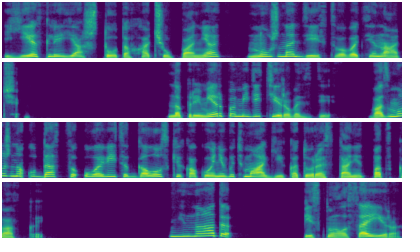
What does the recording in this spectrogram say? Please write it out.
если я что-то хочу понять, нужно действовать иначе. Например, помедитировать здесь. Возможно, удастся уловить отголоски какой-нибудь магии, которая станет подсказкой. «Не надо!» — пискнула Саира.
